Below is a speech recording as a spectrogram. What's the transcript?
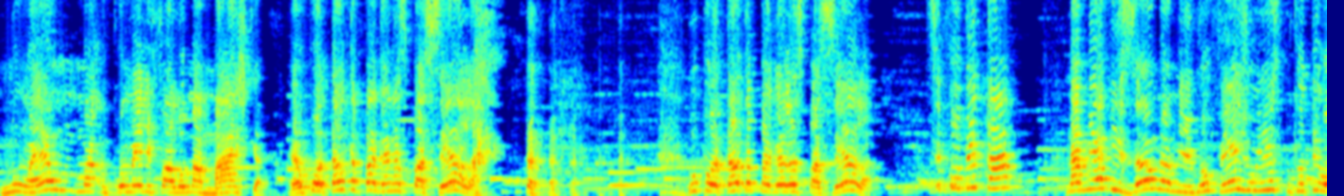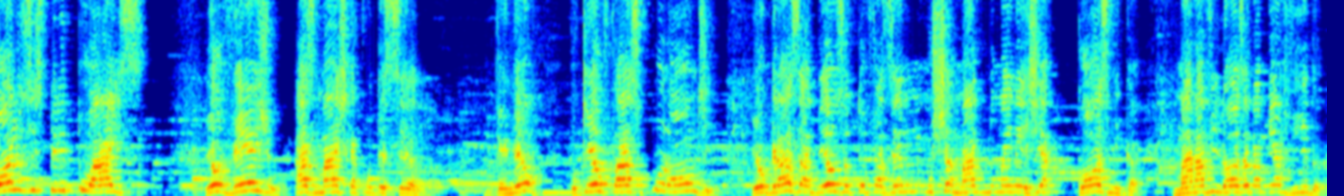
Não é uma, como ele falou, uma mágica. É o portal tá pagando as parcelas. o portal tá pagando as parcelas. Se for ver, tá. Na minha visão, meu amigo, eu vejo isso porque eu tenho olhos espirituais. Eu vejo as mágicas acontecendo. Entendeu? Porque eu faço por onde? Eu, graças a Deus, eu estou fazendo um chamado de uma energia cósmica maravilhosa na minha vida.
